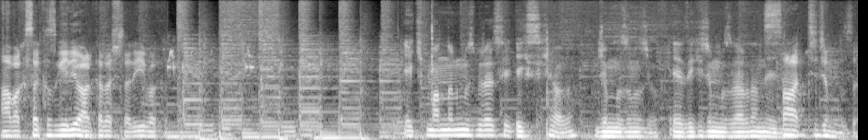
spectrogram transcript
Ha bak sakız geliyor arkadaşlar iyi bakın. Ekipmanlarımız biraz eksik abi. Cımbızımız yok. Evdeki cımbızlardan değil. Saatçi cımbızı.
